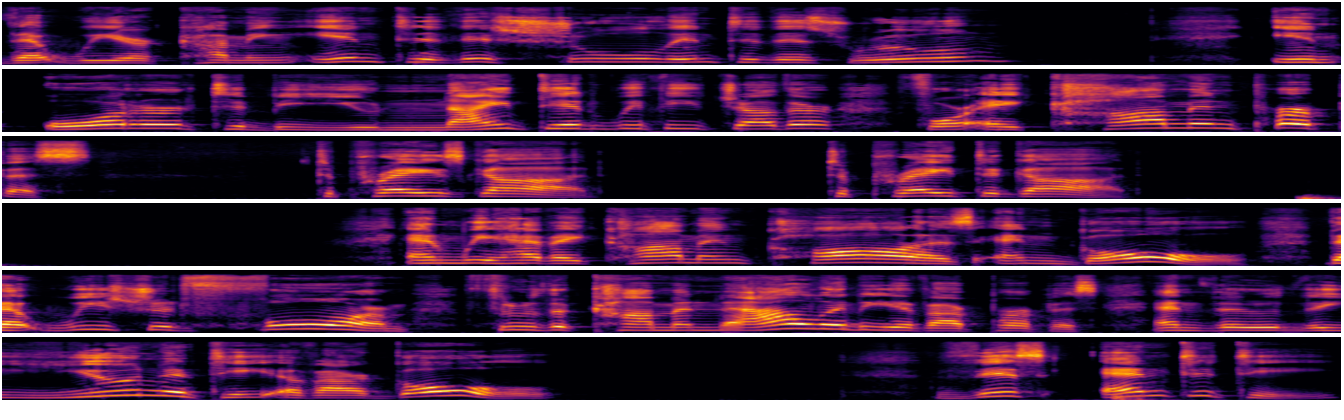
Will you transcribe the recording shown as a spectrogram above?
that we are coming into this shul, into this room, in order to be united with each other for a common purpose to praise God, to pray to God. And we have a common cause and goal that we should form through the commonality of our purpose and through the unity of our goal. This entity,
